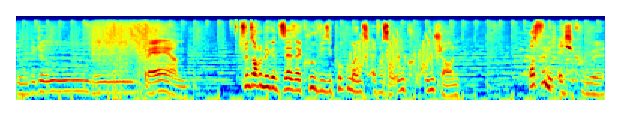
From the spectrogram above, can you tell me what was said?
Du, du, du, du. Bam. Ich finde es auch übrigens sehr, sehr cool, wie sie Pokémon sich einfach so um umschauen. Das finde ich echt cool.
